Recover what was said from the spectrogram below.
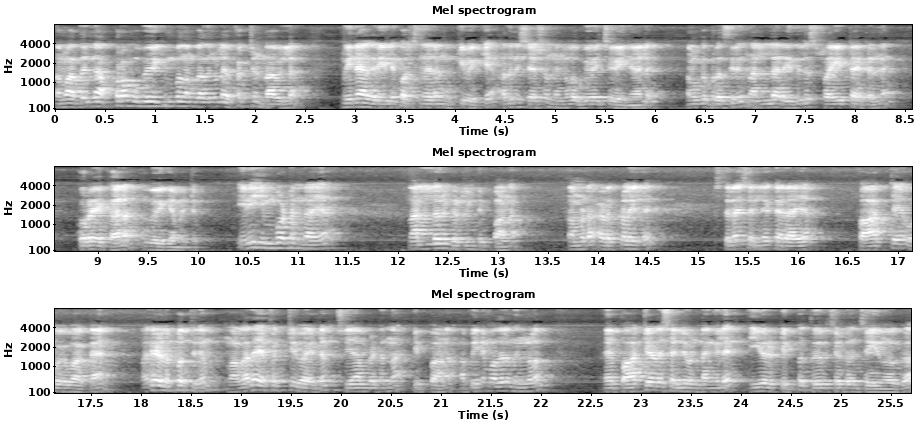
നമ്മൾ അതിന് അപ്പുറം ഉപയോഗിക്കുമ്പോൾ നമുക്ക് അതിനുള്ള എഫക്റ്റ് ഉണ്ടാവില്ല. വിനാഗിരിയിൽ കുറച്ച് നേരം മുക്കി വെക്കുക. അതിനുശേഷം നിങ്ങൾ ഉപയോഗിച്ച് കഴിഞ്ഞാൽ നമുക്ക് ബ്രസ്സിൽ നല്ല രീതിയിൽ സ്ട്രൈറ്റ് ആയിട്ട് തന്നെ കുറേ കാലം ഉപയോഗിക്കാൻ പറ്റും. ഇനി ഇമ്പോർട്ടന്റ് ആയ നല്ലൊരു ഗഡിൽ ടിപ്പാണ് നമ്മുടെ അടുക്കളയിലെ സ്ഥിര ശല്യക്കാരായ പാറ്റയെ ഒഴിവാക്കാൻ. വളരെ എളുപ്പത്തിലും വളരെ എഫക്റ്റീവായിട്ടും ചെയ്യാൻ പറ്റുന്ന ടിപ്പാണ് അപ്പോൾ ഇനി മുതൽ നിങ്ങളും പാറ്റയുടെ ശല്യം ഉണ്ടെങ്കിൽ ഈ ഒരു ടിപ്പ് തീർച്ചയായിട്ടും ചെയ്ത് നോക്കുക.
